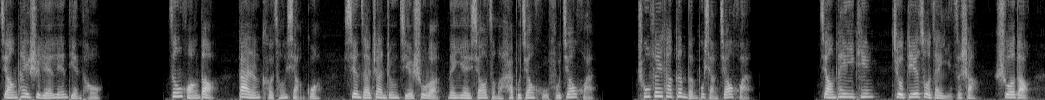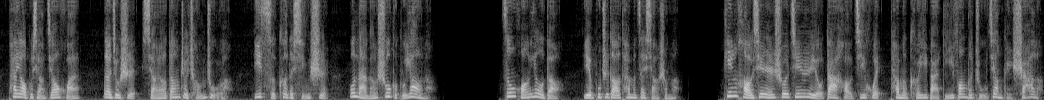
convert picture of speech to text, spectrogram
蒋佩是连连点头。曾黄道：“大人可曾想过，现在战争结束了，那燕霄怎么还不将虎符交还？除非他根本不想交还。”蒋佩一听，就跌坐在椅子上，说道。他要不想交还，那就是想要当这城主了。以此刻的形势，我哪能说个不要呢？曾皇又道：“也不知道他们在想什么。听好些人说，今日有大好机会，他们可以把敌方的主将给杀了，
